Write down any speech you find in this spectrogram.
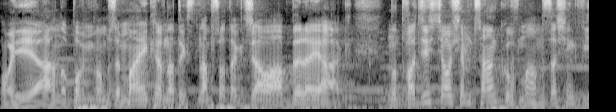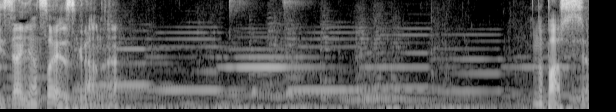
O ja, no powiem wam, że Minecraft na tych snapshotach działa byle jak. No 28 czanków mam, zasięg widzenia, co jest grane? No patrzcie,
